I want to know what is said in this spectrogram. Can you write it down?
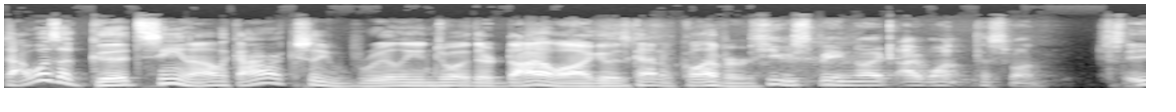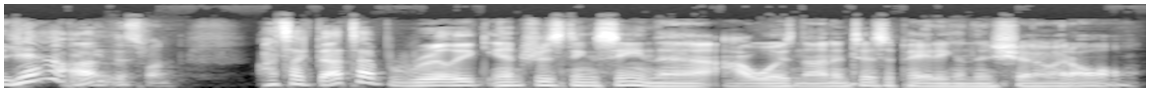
that was a good scene. I like I actually really enjoyed their dialogue. It was kind of clever. Hughes being like, "I want this one. Just Yeah. I, this one." I was like, that's a really interesting scene that I was not anticipating in this show at all.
